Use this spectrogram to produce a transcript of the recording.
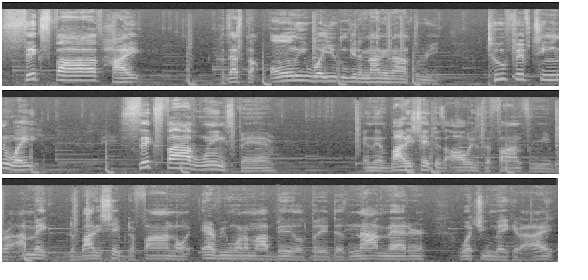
6'5 height, because that's the only way you can get a 99.3. 215 weight, 6'5 wingspan, and then body shape is always defined for me, bro. I make the body shape defined on every one of my builds, but it does not matter what you make it, alright?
